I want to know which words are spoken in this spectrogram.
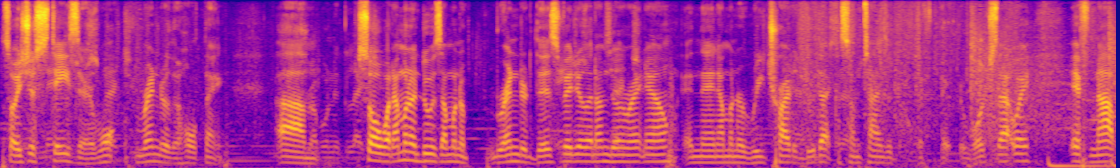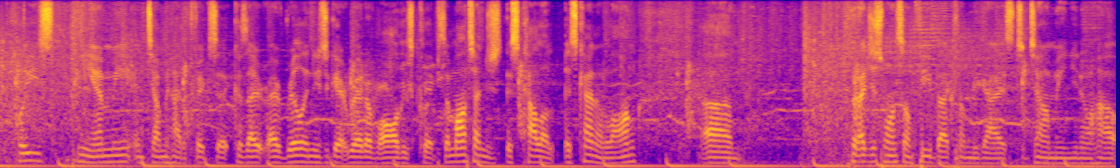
So it just stays there. It won't render the whole thing. Um, so what I'm gonna do is I'm gonna render this video that I'm doing right now and then I'm gonna retry to do that because sometimes it, it, works that way. If not please PM me and tell me how to fix it because I, I, really need to get rid of all these clips. The montage is is kind of long. Um, but I just want some feedback from you guys to tell me you know how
